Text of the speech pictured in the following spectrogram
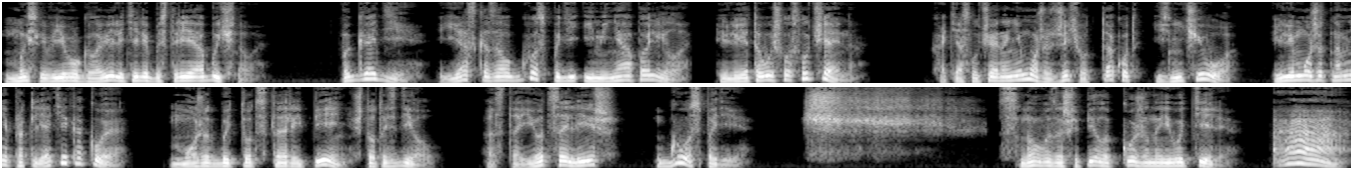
Мысли в его голове летели быстрее обычного. «Погоди, я сказал «Господи» и меня опалило. Или это вышло случайно?» Хотя случайно не может жить вот так вот из ничего. Или может на мне проклятие какое? Может быть тот старый пень что-то сделал? Остается лишь... Господи! Снова зашипела кожа на его теле. а,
